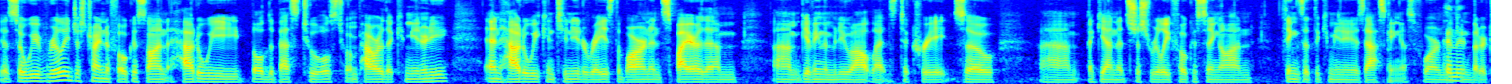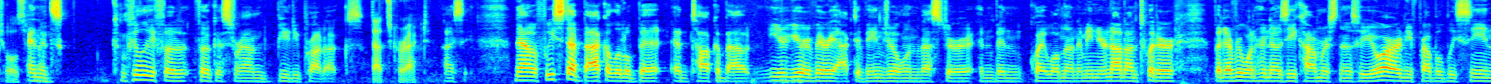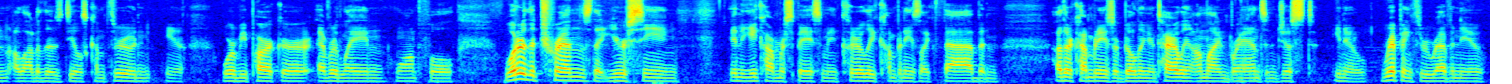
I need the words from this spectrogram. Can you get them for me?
Yeah, so we're really just trying to focus on how do we build the best tools to empower the community and how do we continue to raise the bar and inspire them, um, giving them new outlets to create. So um, again, it's just really focusing on things that the community is asking us for and, And making it- better tools for And them. it's completely fo- focused around beauty products. That's correct. I see. Now, if we step back a little bit and talk about you're, you're a very active angel investor and been quite well known. I mean, you're not on Twitter, but everyone who knows e-commerce knows who you are, and you've probably seen a lot of those deals come through. And you know, Warby Parker, Everlane, Wantful. What are the trends that you're seeing in the e-commerce space? I mean, clearly companies like Fab and other companies are building entirely online brands and just you know ripping through revenue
